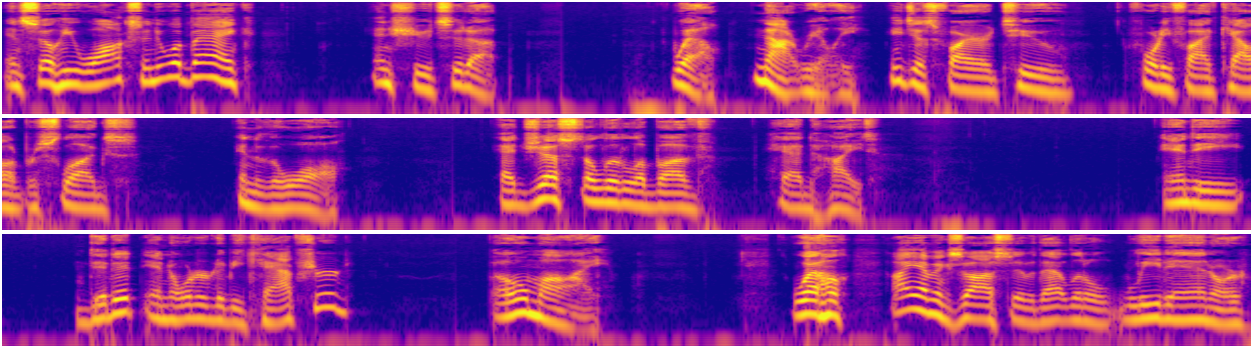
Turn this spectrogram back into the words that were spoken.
and so he walks into a bank and shoots it up. Well, not really. He just fired two 45 caliber slugs into the wall at just a little above head height. And he did it in order to be captured? Oh my. Well, I am exhausted with that little lead in or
